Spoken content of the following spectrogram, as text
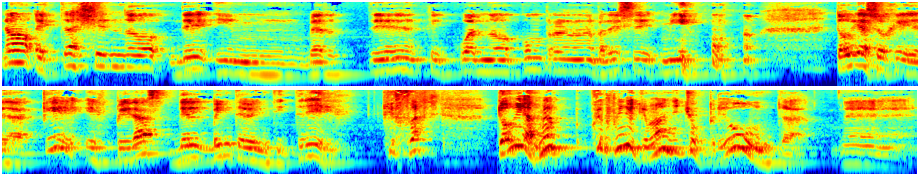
No, está yendo de invertir que cuando compran aparece mi uno. Tobias Ojeda, ¿qué esperás del 2023? ¿Qué fácil? Todavía me qué que me han hecho preguntas. Eh,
